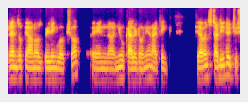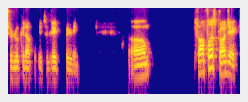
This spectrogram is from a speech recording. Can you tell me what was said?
Renzo Piano's building workshop in uh, New Caledonia. And I think if you haven't studied it, you should look it up. It's a great building. Um, so our first project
